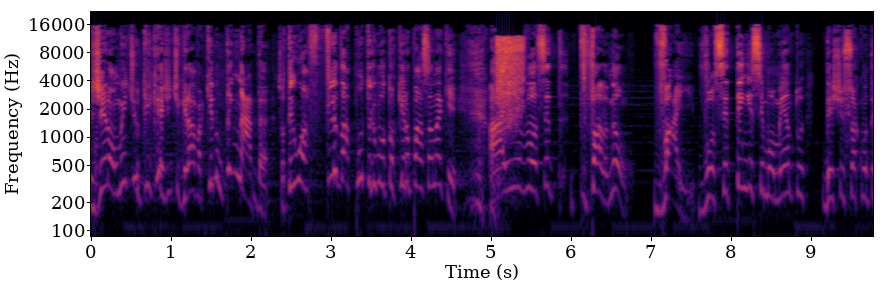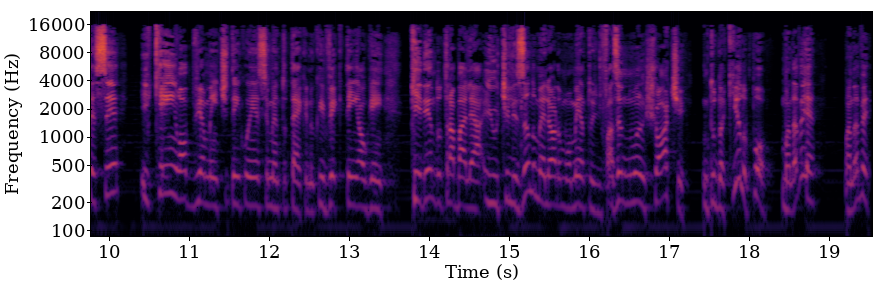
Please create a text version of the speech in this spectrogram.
Geralmente o que, que a gente grava aqui não tem nada. Só tem uma filha da puta de motoqueiro passando aqui. Aí você fala: não, vai. Você tem esse momento, deixa isso acontecer. E quem, obviamente, tem conhecimento técnico e vê que tem alguém querendo trabalhar e utilizando melhor o momento, fazendo um one shot em tudo aquilo, pô, manda ver. Manda ver.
